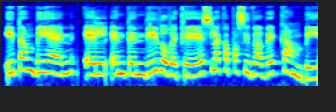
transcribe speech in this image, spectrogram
Y también el entendido de que es la capacidad de cambiar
